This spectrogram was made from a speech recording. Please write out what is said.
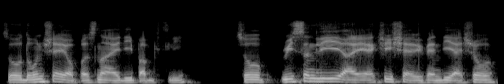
So don't share your personal ID publicly. So recently I actually shared with Andy, I show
